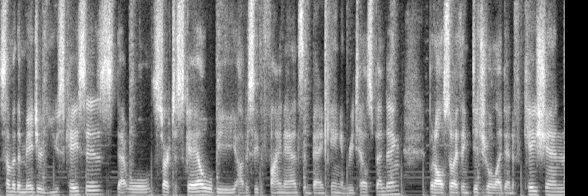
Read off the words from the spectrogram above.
some of the major use cases that will start to scale will be obviously the finance and banking and retail spending, but also I think digital identification,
